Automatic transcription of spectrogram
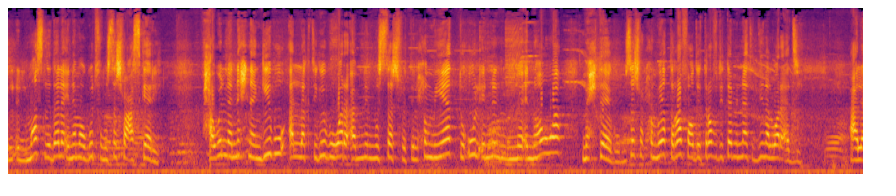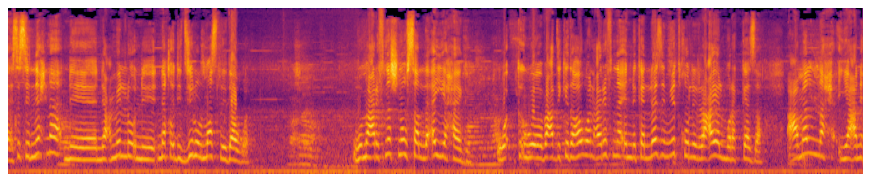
المصل ده لقيناه موجود في مستشفى عسكري. حاولنا إن إحنا نجيبه قال لك تجيبوا ورقة من المستشفى. الحميات تقول إن إن, هو محتاجه. مستشفى الحميات رفضت رفض تام إنها تدينا الورقة دي. على أساس إن إحنا نعمل له نديله المصل دوت. وما عرفناش نوصل لأي حاجة. و- وبعد كده هو عرفنا إن كان لازم يدخل الرعاية المركزة. عملنا يعني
